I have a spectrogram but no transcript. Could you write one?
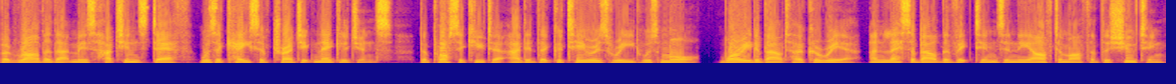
but rather that Ms. Hutchins' death was a case of tragic negligence. The prosecutor added that Gutierrez Reed was more worried about her career and less about the victims in the aftermath of the shooting.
